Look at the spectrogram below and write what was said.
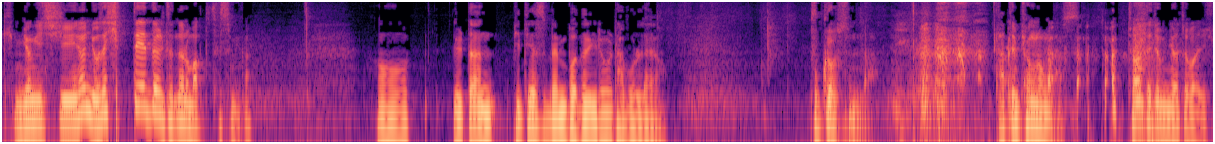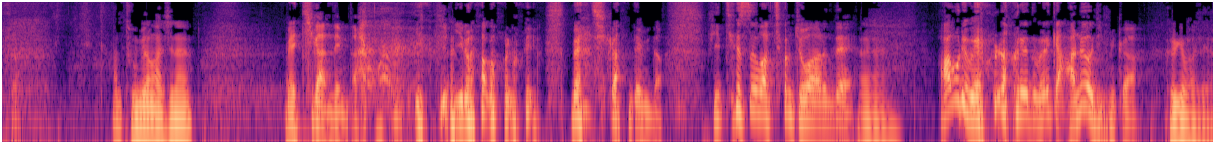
김경진 씨는 요새 10대들 듣는 음악도 듣습니까? 어, 일단 BTS 멤버들 이름을 다 몰라요. 부끄럽습니다. 같은 평론가였어. 저한테 좀 여쭤봐 주십시오. 한 두 명 아시나요? 매치가 안 됩니다. 이름하고 얼굴이 매치가 안 됩니다. BTS 음악 참 좋아하는데 네. 아무리 외우려 그래도 왜 이렇게 안 외워집니까? 그게 맞아요.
